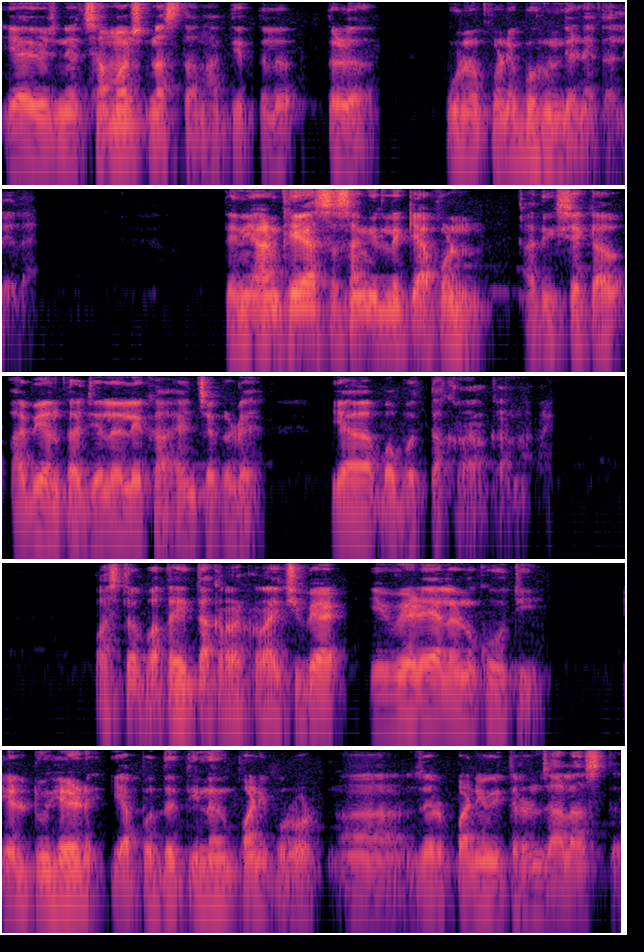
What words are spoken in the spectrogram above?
या योजनेत समावेश नसताना ते तळ तळं पूर्णपणे भरून देण्यात आलेलं आहे. त्यांनी आणखी असं सांगितलं की आपण अधीक्षक अभियंता जललेखा यांच्याकडे याबाबत तक्रार करणार आहे. वास्तवात ही तक्रार करायची वेळ वेळ यायला नको होती. टेल टू हेड या पद्धतीनं पाणीपुरवठा जर पाणी वितरण झालं असतं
